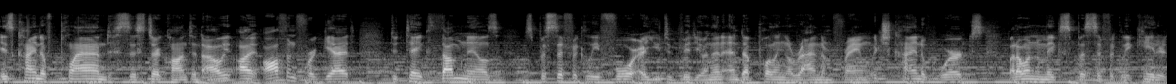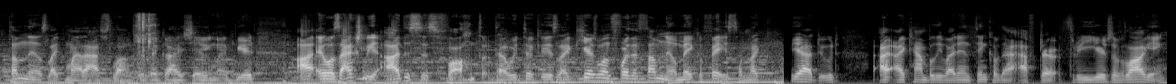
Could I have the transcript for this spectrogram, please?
is kind of planned sister content. I, I often forget to take thumbnails specifically for a YouTube video and then end up pulling a random frame which kind of works but I want to make specifically catered thumbnails like my last vlog with a guy shaving my beard. I, it was actually Addis's fault that we took. He's like here's one for the thumbnail make a face. I'm like yeah dude I, I can't believe I didn't think of that after three years of vlogging.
